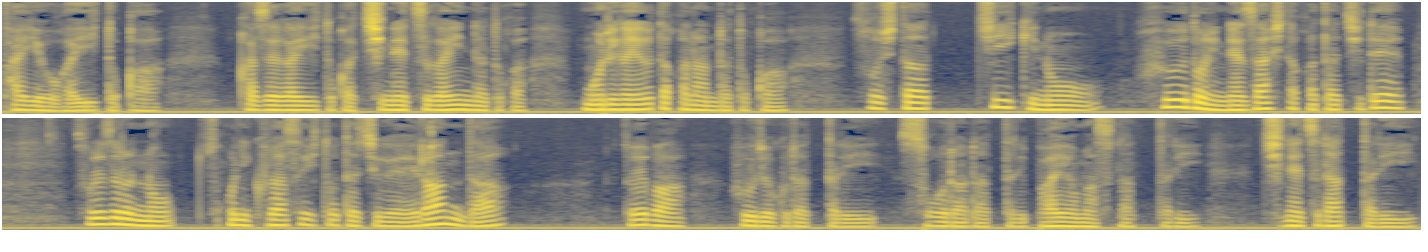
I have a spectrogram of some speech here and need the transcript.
太陽がいいとか風がいいとか地熱がいいんだとか森が豊かなんだとかそうした地域の風土に根ざした形でそれぞれのそこに暮らす人たちが選んだ例えば風力だったりソーラーだったりバイオマスだったり地熱だったり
